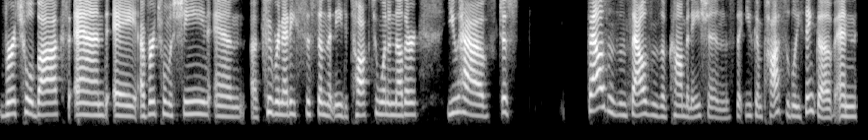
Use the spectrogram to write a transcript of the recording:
virtual box and a, a virtual machine and a kubernetes system that need to talk to one another. You have just thousands and thousands of combinations that you can possibly think of and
